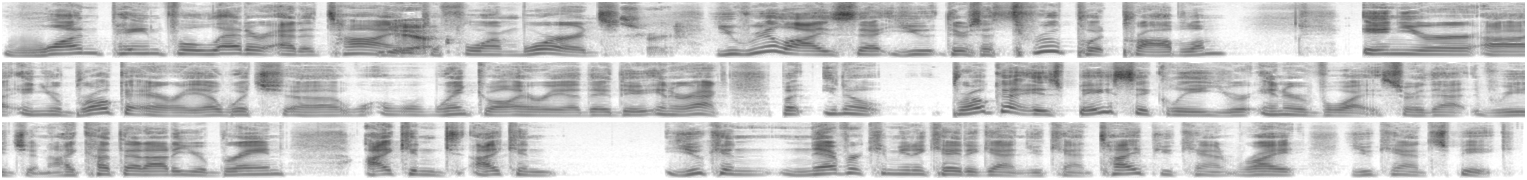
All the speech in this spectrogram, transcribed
one painful letter at a time yeah. to form words right. you realize that you there's a throughput problem in your uh, in your Broca area which uh, Wernicke area they, they interact but you know Broca is basically your inner voice or that region. I cut that out of your brain. I can I can you can never communicate again. You can't type, you can't write, you can't speak.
